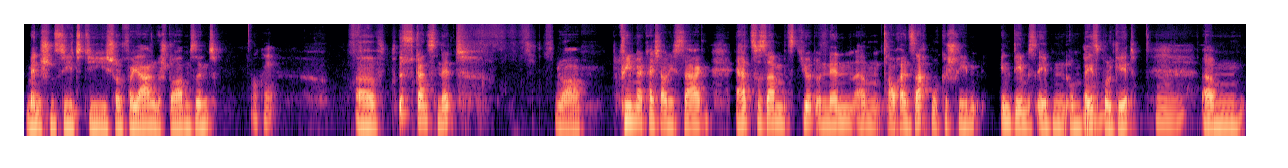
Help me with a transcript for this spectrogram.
Menschen sieht, die schon vor Jahren gestorben sind. Okay. Äh, ist ganz nett. Ja, viel mehr kann ich auch nicht sagen. Er hat zusammen mit Stuart und Nen ähm, auch ein Sachbuch geschrieben, in dem es eben um mhm. Baseball geht. Mhm. Ähm,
